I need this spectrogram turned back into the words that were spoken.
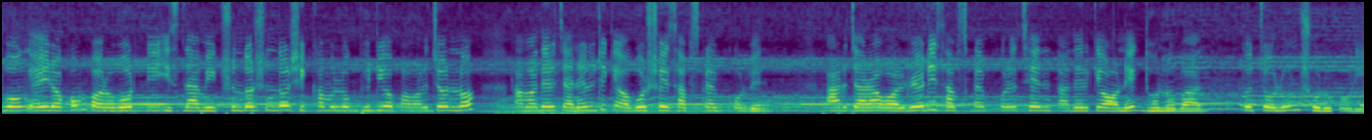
এবং এই রকম পরবর্তী ইসলামিক সুন্দর সুন্দর শিক্ষামূলক ভিডিও পাওয়ার জন্য আমাদের চ্যানেলটিকে অবশ্যই সাবস্ক্রাইব করবেন। আর যারা অলরেডি সাবস্ক্রাইব করেছেন, তাদেরকে অনেক ধন্যবাদ। তো চলুন শুরু করি।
